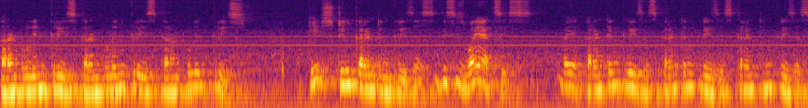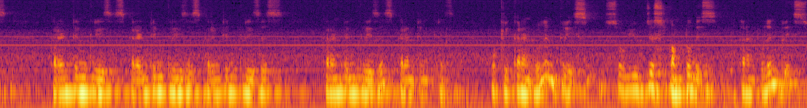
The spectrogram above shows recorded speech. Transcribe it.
current will increase current will increase current will increase okay still current increases. This is y axis. By current increases current increases current increases current increases current increases current increases current increases current increases okay current will increase. So you just come to this. Current will increase.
